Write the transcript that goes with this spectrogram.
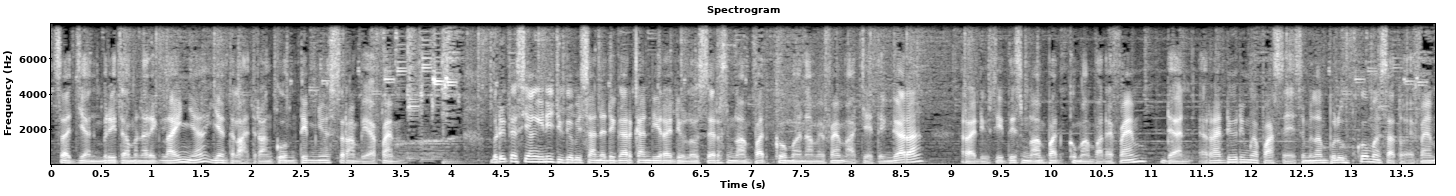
sajian berita menarik lainnya yang telah dirangkum tim News Serambi FM. Berita siang ini juga bisa Anda dengarkan di Radio Loser 94,6 FM Aceh Tenggara, Radio City 94,4 FM, dan Radio Rima Pase 90,1 FM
